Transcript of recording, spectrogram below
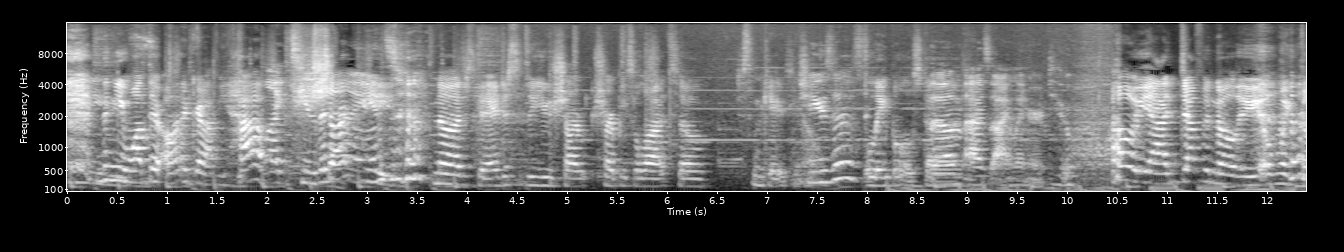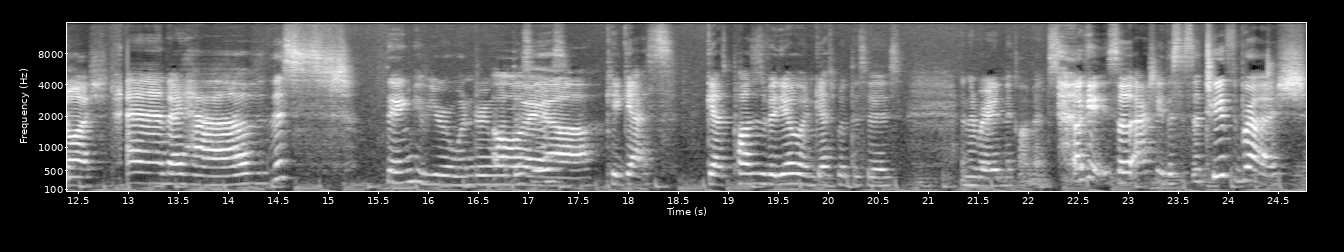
then you want their autograph. You have Like to the Sharpies. nines. no, just kidding. I just use sharp sharpies a lot, so just in case you know. Jesus. Label stuff. Um, as eyeliner too. Oh yeah, definitely. Oh my gosh. And I have this thing. If you were wondering what Oh this yeah. is. Okay, guess. Guess. Pause this video and guess what this is. And then write it in the comments. Okay, so actually this is a toothbrush.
